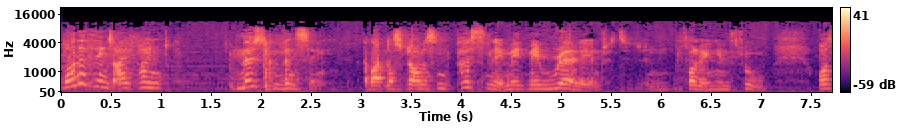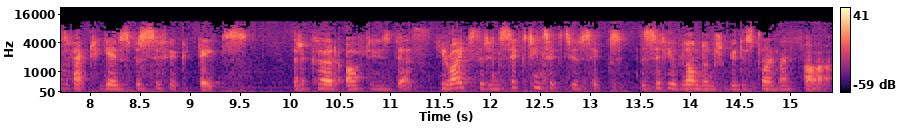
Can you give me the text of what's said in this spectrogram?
One of the things I find most convincing about Nostradamus and personally made me really interested in following him through was the fact he gave specific dates that occurred after his death. He writes that in 1666 the city of London should be destroyed by fire.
